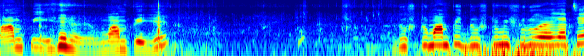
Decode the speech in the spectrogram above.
মাম্পি মাম্পি যে। দুষ্টু মাম্পির দুষ্টুমি শুরু হয়ে গেছে।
